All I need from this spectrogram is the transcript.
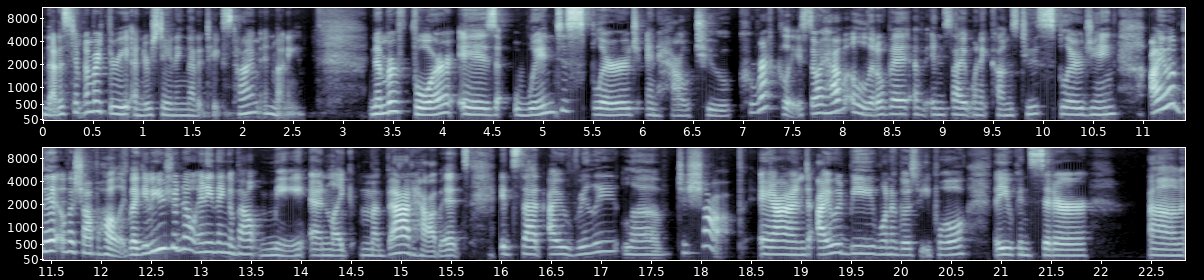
that is tip number three understanding that it takes time and money. Number four is when to splurge and how to correctly. So I have a little bit of insight when it comes to splurging. I am a bit of a shopaholic. Like, if you should know anything about me and like my bad habits, it's that I really love to shop. And I would be one of those people that you consider um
